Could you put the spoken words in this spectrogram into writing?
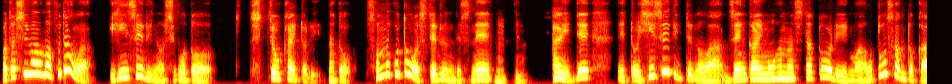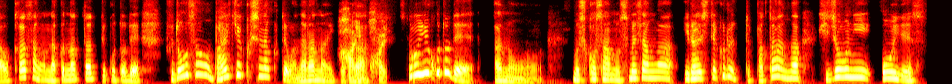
私は、まあ、普段は遺品整理の仕事、出張買取など、そんなことをしてるんですね。うんうんはい。で、えっと、遺品整理っていうのは前回もお話しした通り、まあ、お父さんとかお母さんが亡くなったってことで、不動産を売却しなくてはならないとか、はい、はい。そういうことで、あの、息子さん、娘さんが依頼してくるってパターンが非常に多いです。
